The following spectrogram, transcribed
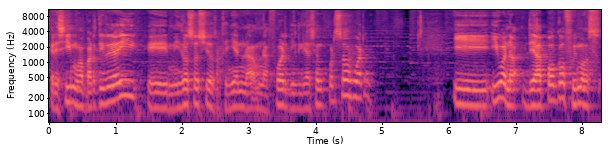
crecimos a partir de ahí, mis dos socios tenían una, fuerte inclinación por software, y, y, bueno, de a poco fuimos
